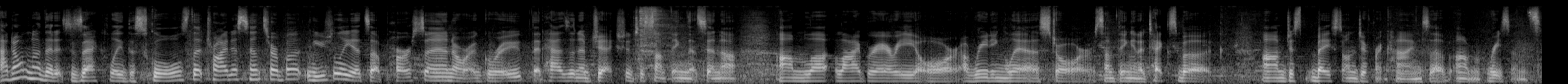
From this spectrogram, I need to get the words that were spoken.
I don't know that it's exactly the schools that try to censor a book. Usually it's a person or a group that has an objection to something that's in a um, library or a reading list or something in a textbook, um, just based on different kinds of um, reasons.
